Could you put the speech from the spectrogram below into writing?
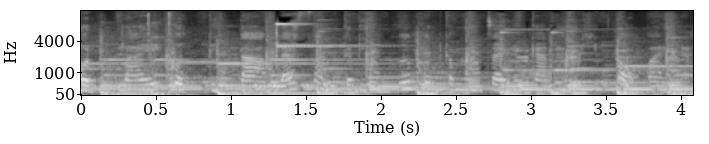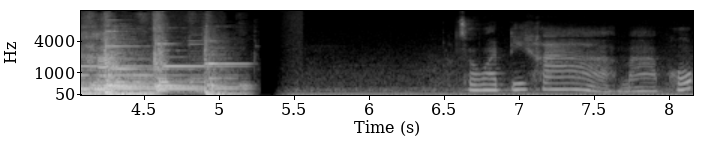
กดไลค์ กดติดตามและสั่นกระดิ่งเพื่อเป็นกำลังใจในการทำคลิปต่อไปนะคะ สวัสดีค่ะ มาพบ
